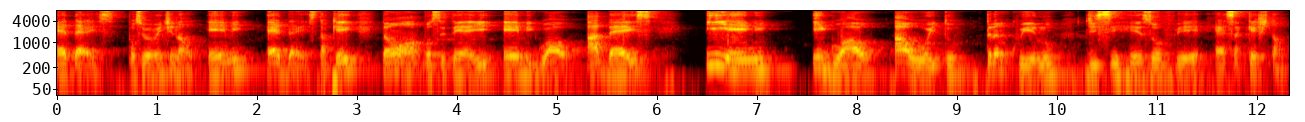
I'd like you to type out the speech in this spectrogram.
é 10. Possivelmente não. M é 10, tá ok? Então, ó, você tem aí M igual a 10 e N igual a 8, tranquilo de se resolver essa questão.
